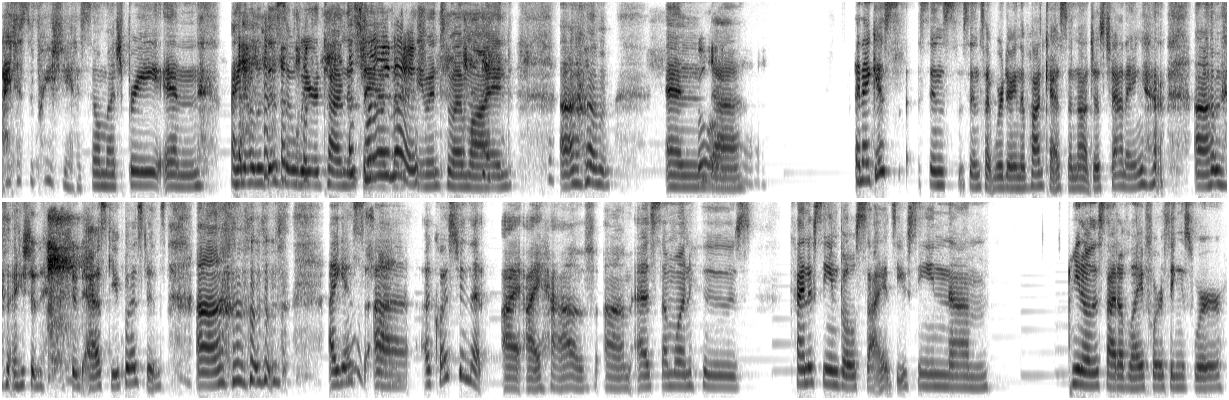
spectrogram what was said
I just appreciate it so much, Brie. And I know that this is a weird time to say really it, nice. it came into my mind. Um, and cool. uh, and I guess since since we're doing the podcast and not just chatting, um, I should should ask you questions. Um, I guess oh, uh, a question that I, I have um, as someone who's kind of seen both sides. You've seen, um, you know, the side of life where things were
